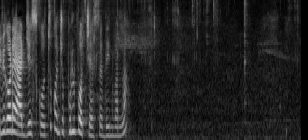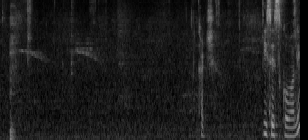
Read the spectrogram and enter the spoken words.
ఇవి కూడా యాడ్ చేసుకోవచ్చు. కొంచెం పులుపు వచ్చేస్తుంది దీనివల్ల. కట్ తీసేసుకోవాలి.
